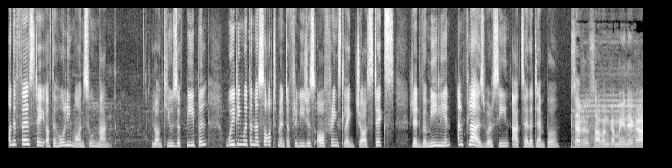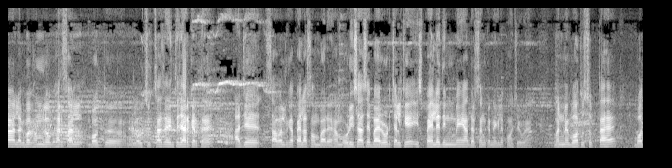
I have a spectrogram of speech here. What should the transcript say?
on the first day of the holy monsoon month. Long queues of people waiting with an assortment of religious offerings like joss sticks, red vermilion and flowers were seen outside the temple. Sir Sawan का महीने का लगभग हम लोग हर साल बहुत मतलब उत्सुकता से इंतज़ार करते हैं। आज सावन का पहला सोमवार है। हम उड़ीसा से बाय रोड चल के इस पहले दिन में यहाँ दर्शन करने के लिए पहुँचे हुए हैं। मन में बहुत उत्सुकता है बहुत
